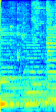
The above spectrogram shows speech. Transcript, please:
Música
